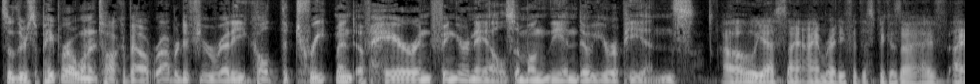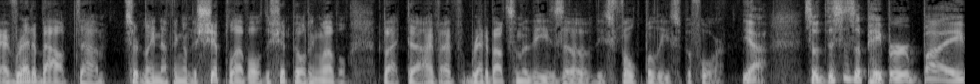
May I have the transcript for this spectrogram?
so there's a paper I want to talk about, Robert, if you're ready, called The Treatment of Hair and Fingernails Among the Indo-Europeans. Oh yes, I, I am ready for this because I, have I've read about um, certainly nothing on the ship level, the shipbuilding level, but uh, I've I've read about some of these uh, these folk beliefs before. Yeah. So this is a paper by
